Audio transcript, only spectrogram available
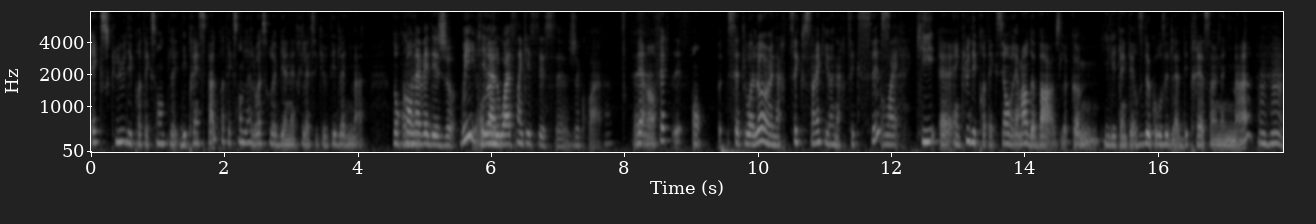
exclus des, protections de la- des principales protections de la loi sur le bien-être et la sécurité de l'animal. Donc, on a- avait déjà. Oui, Qui on a la loi 5 et 6, euh, je crois. Ben, en fait, euh, on- cette loi-là a un article 5 et un article 6 Ouais. qui euh, inclut des protections vraiment de base, là, comme il est interdit de causer de la détresse à un animal. Mhm.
